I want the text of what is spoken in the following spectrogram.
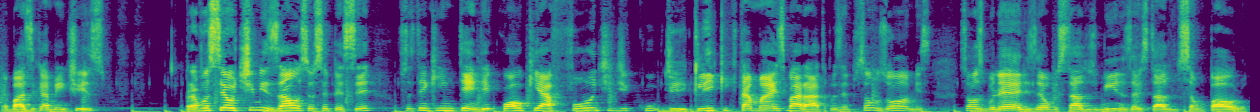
É basicamente isso. Para você otimizar o seu CPC, você tem que entender qual que é a fonte de, de clique que está mais barata. Por exemplo, são os homens, são as mulheres, é o estado de Minas, é o estado de São Paulo,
